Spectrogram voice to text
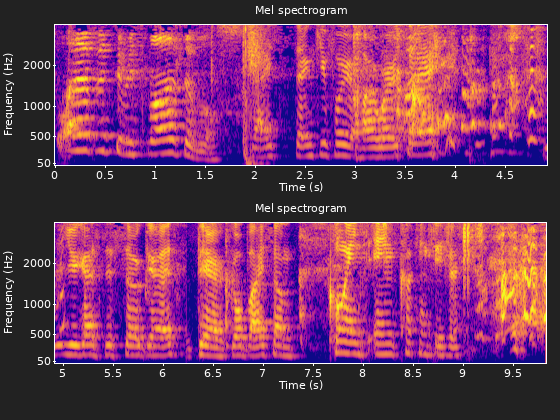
Whoa! What happened to responsible? Guys, thank you for your hard work today. you guys did so good. There, go buy some Coins in Cooking Fever.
